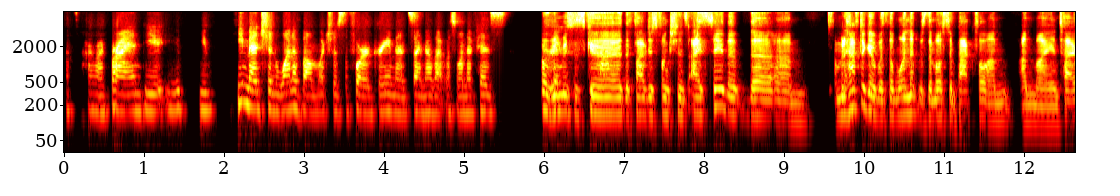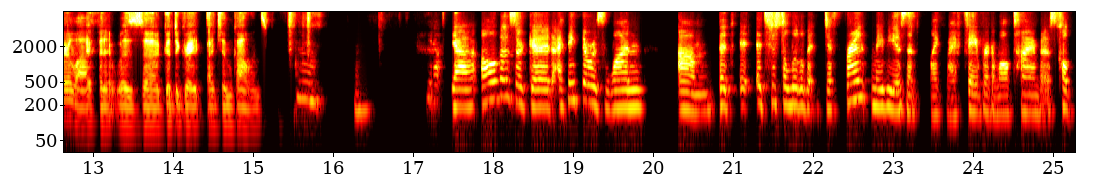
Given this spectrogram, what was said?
that's a hard one. Brian, you, you, you, he mentioned one of them, which was the Four Agreements. I know that was one of his. Four Agreements is good. The Five Dysfunctions. I say the the um, I'm going to have to go with the one that was the most impactful on on my entire life, and it was uh, Good to Great by Jim Collins. Mm. Yep. Yeah, all those are good. I think there was one um, that it, it's just a little bit different. Maybe isn't like my favorite of all time, but it's called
